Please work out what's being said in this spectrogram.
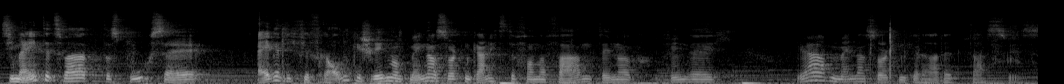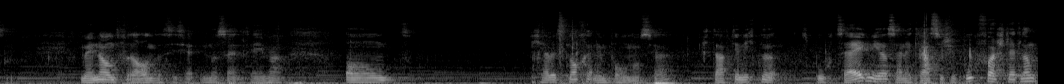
Sie meinte zwar, das Buch sei eigentlich für Frauen geschrieben und Männer sollten gar nichts davon erfahren, dennoch finde ich, ja, Männer sollten gerade das wissen. Männer und Frauen, das ist ja immer so ein Thema. Und ich habe jetzt noch einen Bonus. Ja? Ich darf dir nicht nur das Buch zeigen, ja, so eine klassische Buchvorstellung.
